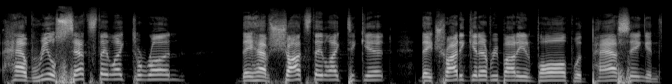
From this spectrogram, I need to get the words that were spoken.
have real sets they like to run. They have shots they like to get. They try to get everybody involved with passing and,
